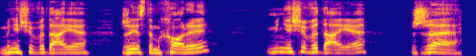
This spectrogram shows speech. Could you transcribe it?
Mnie się wydaje, że jestem chory. Mnie się wydaje, że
